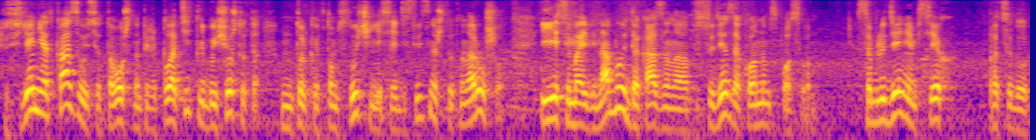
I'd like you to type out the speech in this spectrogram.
То есть я не отказываюсь от того, что, например, платить либо еще что-то, но только в том случае, если я действительно что-то нарушил. И если моя вина будет доказана в суде законным способом, соблюдением всех процедур.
